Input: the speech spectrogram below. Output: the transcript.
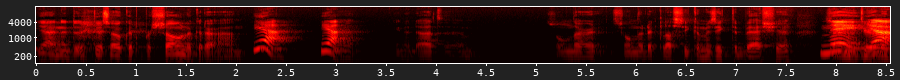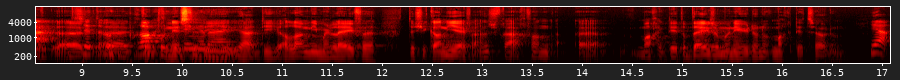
Ja, en is ook het persoonlijke eraan. ja. ja. Inderdaad, ehm, zonder, zonder de klassieke muziek te bashen. zijn Nee, natuurlijk ja, er eh, zitten ook eh, componisten die, bij. ja, die al lang niet meer leven. Dus je kan niet even aan ze vragen van... eh, mag ik dit op deze manier doen of mag ik dit zo doen? Ja,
